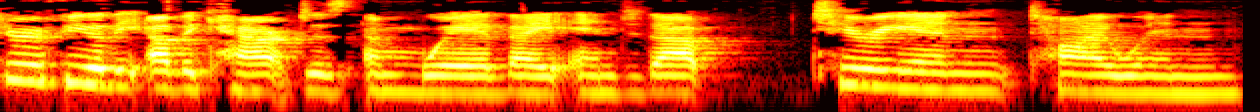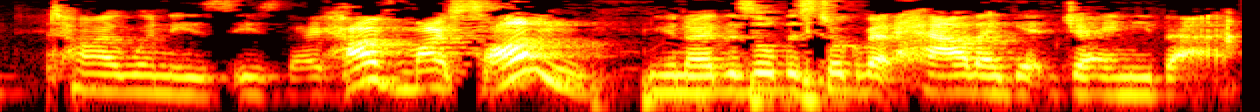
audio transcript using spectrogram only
through a few of the other characters and where they ended up. Tyrion, Tywin. Tywin is is they have my son. You know, there's all this talk about how they get Jaime back,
